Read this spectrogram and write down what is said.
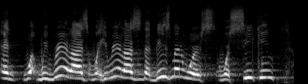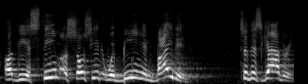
And what we realize, what he realizes is that these men were, were seeking uh, the esteem associated with being invited to this gathering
